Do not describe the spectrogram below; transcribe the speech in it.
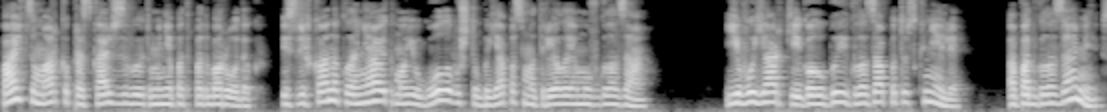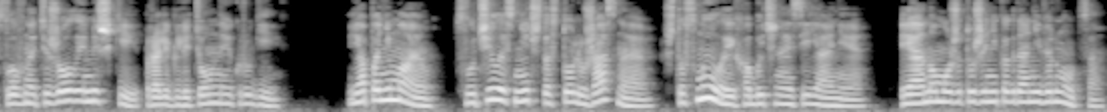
Пальцы Марка проскальзывают мне под подбородок и слегка наклоняют мою голову, чтобы я посмотрела ему в глаза. Его яркие голубые глаза потускнели. а под глазами, словно тяжелые мешки, пролегли темные круги. Я понимаю, случилось нечто столь ужасное, что смыло их обычное сияние, и оно может уже никогда не вернуться.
